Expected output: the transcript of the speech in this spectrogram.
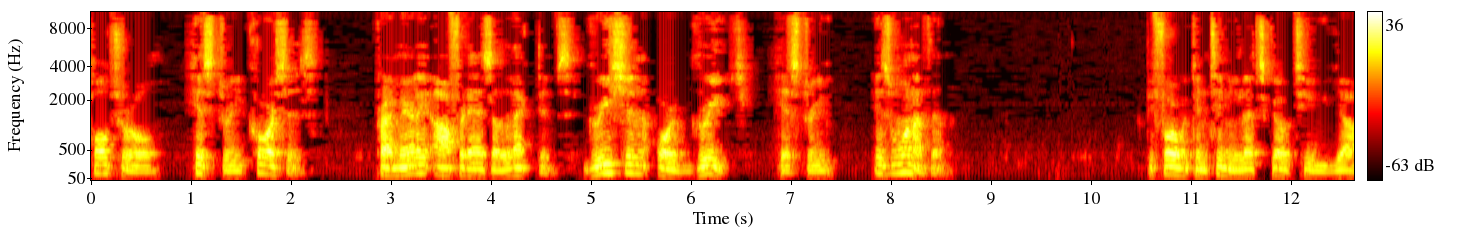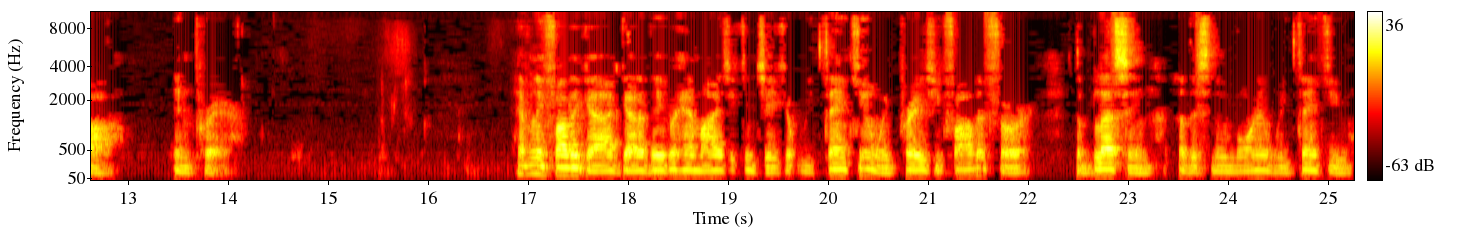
cultural history courses, primarily offered as electives. Grecian or Greek history is one of them. Before we continue, let's go to Yah in prayer. Heavenly Father God, God of Abraham, Isaac, and Jacob, we thank you and we praise you, Father, for the blessing of this new morning. We thank you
